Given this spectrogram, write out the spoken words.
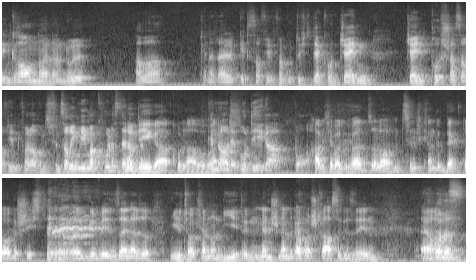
den grauen 990. Aber generell geht es auf jeden Fall gut durch die Decke. Und Jaden, Jaden pusht das auf jeden Fall auch. Und ich finde es auch irgendwie immer cool, dass der Bodega-Kollabo war. Genau, das. der Bodega. Boah. Habe ich aber gehört, soll auch eine ziemlich kranke Backdoor-Geschichte äh, gewesen sein. Also Real Talk, ich habe noch nie irgendeinen Menschen damit auf der Straße gesehen. Ja, aber Ähm, das,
